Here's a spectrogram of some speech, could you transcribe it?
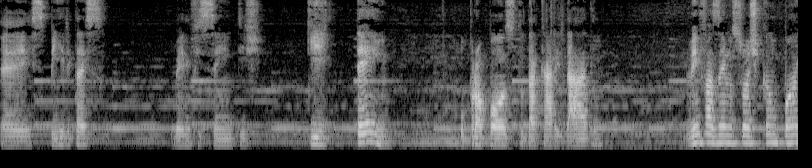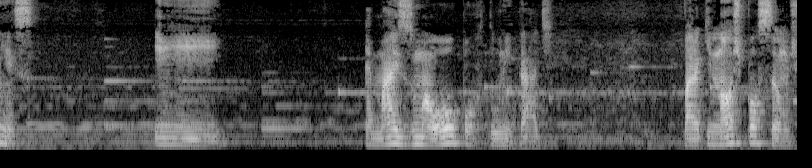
é, espíritas beneficentes que têm o propósito da caridade vem fazendo suas campanhas e mais uma oportunidade para que nós possamos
